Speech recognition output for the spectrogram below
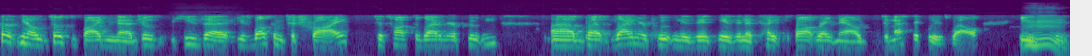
but you know, Joseph Biden, uh, Joseph, he's uh, he's welcome to try to talk to Vladimir Putin, uh, but Vladimir Putin is in, is in a tight spot right now domestically as well. He's, mm-hmm. His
